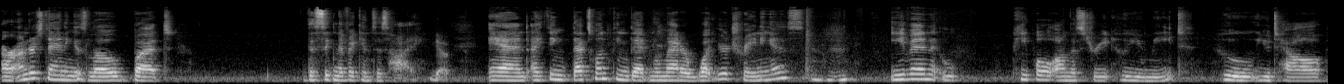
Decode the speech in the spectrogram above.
our understanding is low but the significance is high yep and I think that's one thing that no matter what your training is, mm-hmm. even people on the street who you meet, who you tell,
